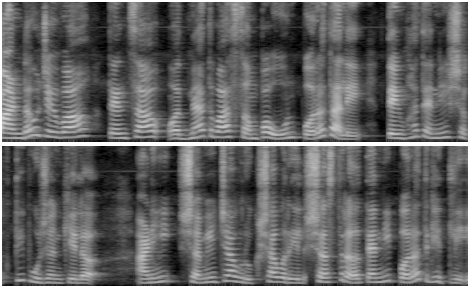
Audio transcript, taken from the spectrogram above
पांडव जेव्हा त्यांचा अज्ञातवास संपवून परत आले तेव्हा त्यांनी शक्तीपूजन केलं आणि शमीच्या वृक्षावरील शस्त्र त्यांनी परत घेतली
